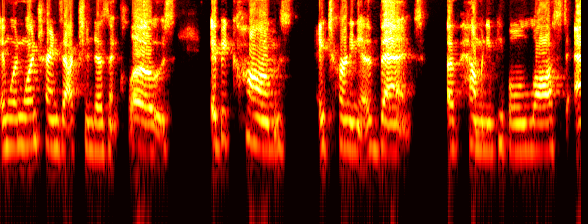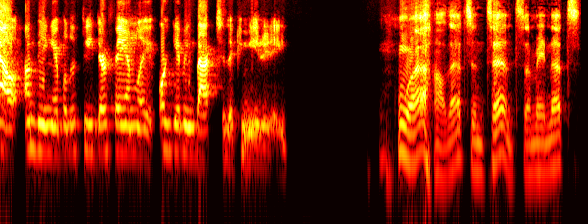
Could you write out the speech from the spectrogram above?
and when one transaction doesn't close, it becomes a turning event of how many people lost out on being able to feed their family or giving back to the community. Wow, that's intense. I mean, that's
